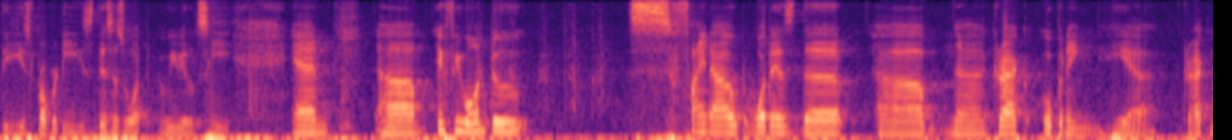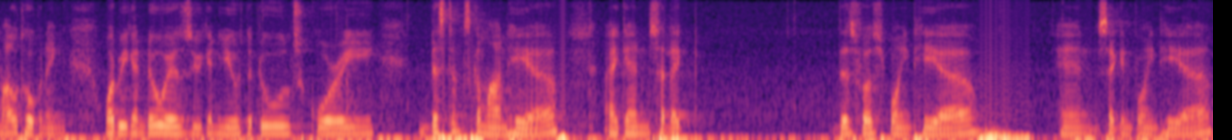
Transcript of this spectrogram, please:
these properties this is what we will see. And um, if we want to find out what is the uh, uh, crack opening here crack mouth opening what we can do is you can use the tools query distance command here. I can select this first point here and second point here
